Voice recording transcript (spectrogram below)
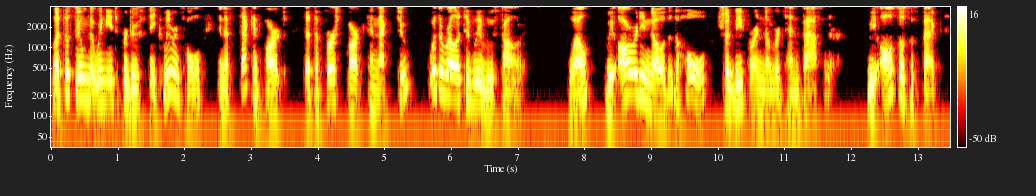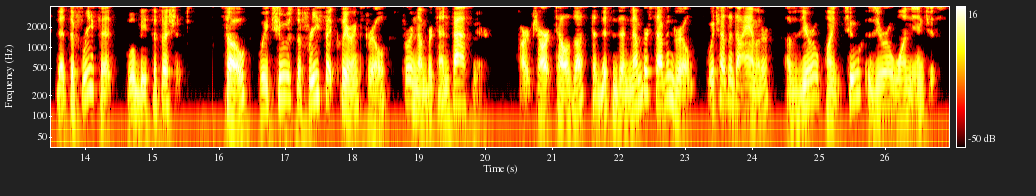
let's assume that we need to produce a clearance hole in a second part that the first part connects to with a relatively loose tolerance. Well, we already know that the hole should be for a number 10 fastener. We also suspect that the free fit will be sufficient. So, we choose the free fit clearance drill for a number 10 fastener. Our chart tells us that this is a number 7 drill, which has a diameter of 0.201 inches.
